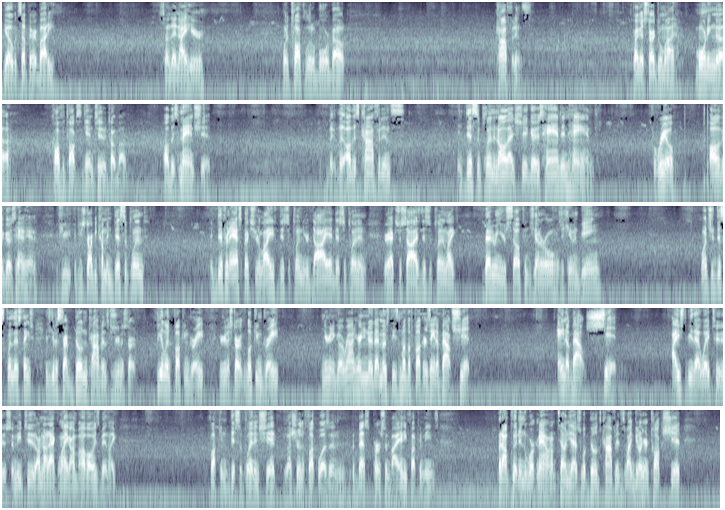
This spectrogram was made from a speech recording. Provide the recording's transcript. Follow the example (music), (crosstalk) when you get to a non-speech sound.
Yo, what's up, everybody? Sunday night here. I want to talk a little more about confidence. Probably gonna start doing my morning uh, coffee talks again too. Talk about all this man shit, all this confidence and discipline and all that shit goes hand in hand. For real, all of it goes hand in hand if you if you start becoming disciplined in different aspects of your life, discipline your diet, discipline and your exercise, discipline like bettering yourself in general as a human being. Once you discipline those things, you're gonna start building confidence because you're gonna start feeling fucking great. You're gonna start looking great. And you're gonna go around here and you know that most of these motherfuckers ain't about shit. Ain't about shit. I used to be that way too. So me too. I'm not acting like i have always been like fucking disciplined and shit. I sure the fuck wasn't the best person by any fucking means. But I'm putting in the work now, and I'm telling you that's what builds confidence. That's why I can get on here and talk shit.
